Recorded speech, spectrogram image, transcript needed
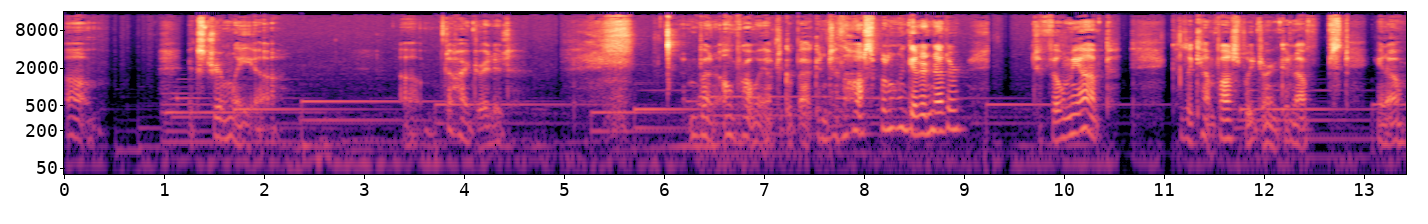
um, extremely uh, um, dehydrated. But I'll probably have to go back into the hospital and get another to fill me up because I can't possibly drink enough, you know,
